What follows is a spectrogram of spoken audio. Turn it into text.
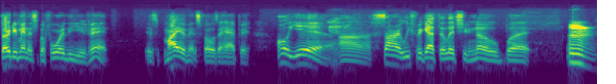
30 minutes before the event is my event supposed to happen. Oh yeah, uh sorry we forgot to let you know, but mm,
